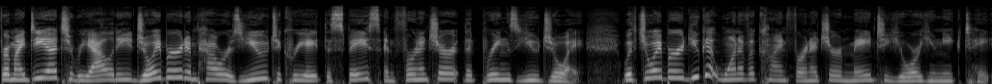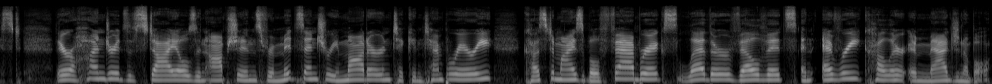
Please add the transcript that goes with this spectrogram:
From idea to reality, Joybird empowers you to create the space and furniture that brings you joy. With Joybird, you get one of a kind furniture made to your unique taste. There are hundreds of styles and options from mid century modern to contemporary, customizable fabrics, leather, velvets, and every color imaginable.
